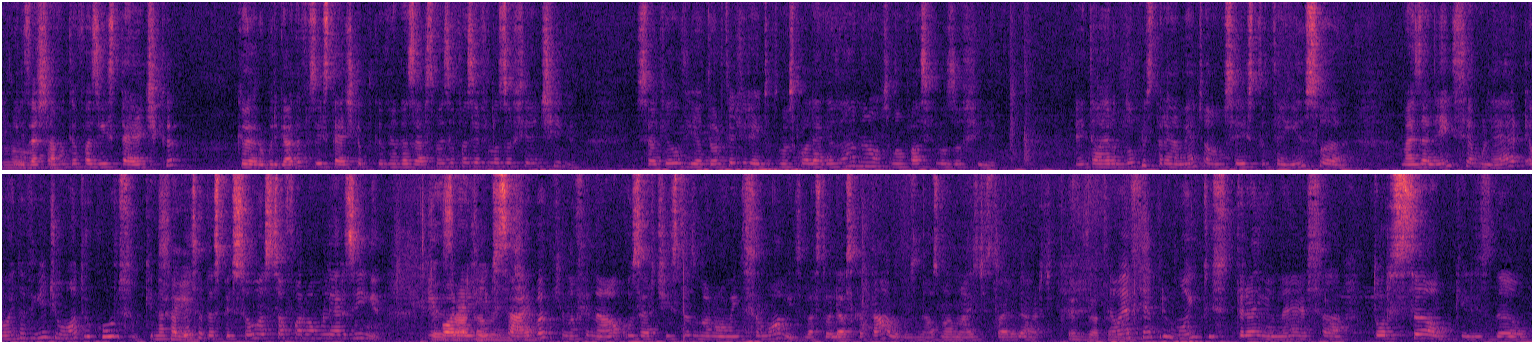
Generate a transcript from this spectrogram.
Nossa. Eles achavam que eu fazia estética, que eu era obrigada a fazer estética porque eu vinha das artes, mas eu fazia filosofia antiga. Só que eu via torta e direito dos meus colegas, ah não, tu não faz filosofia. Então era um duplo estranhamento, eu não sei se tu tem isso, Ana, mas além de ser mulher, eu ainda vinha de um outro curso, que na Sim. cabeça das pessoas só forma mulherzinha. Embora Exatamente. a gente saiba que no final os artistas normalmente são homens, basta olhar os catálogos, né, os manuais de história da arte. Exatamente. Então é sempre muito estranho, né, essa torção que eles dão,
